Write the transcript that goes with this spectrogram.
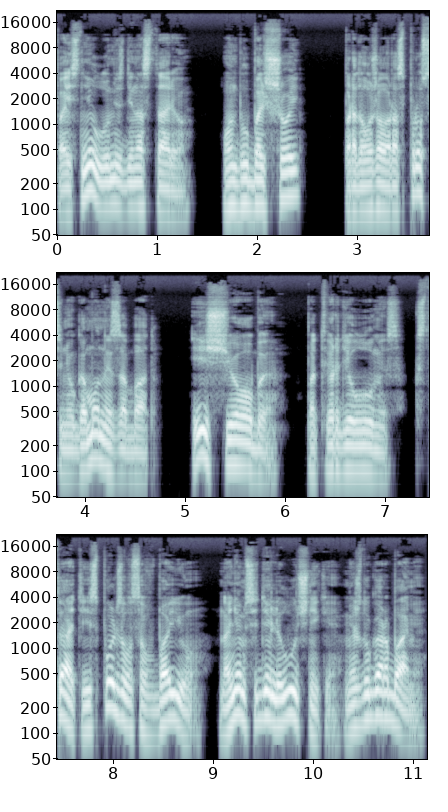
пояснил Лумис Династарио. Он был большой? Продолжал расспросы неугомонный Забат. Еще бы, подтвердил Лумис. Кстати, использовался в бою. На нем сидели лучники, между горбами.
